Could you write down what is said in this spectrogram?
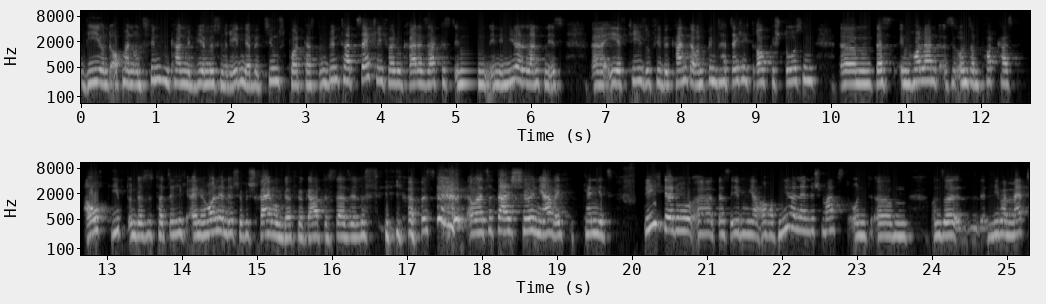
wie und ob man uns finden kann mit Wir müssen reden, der Beziehungspodcast. Und bin tatsächlich, weil du gerade sagtest, in, in den Niederlanden ist äh, EFT so viel bekannter und bin tatsächlich drauf gestoßen, ähm, dass in Holland es unseren Podcast auch gibt und dass es tatsächlich eine holländische Beschreibung dafür gab. Das sah sehr lustig aus. Aber total schön, ja, weil ich kenne jetzt dich, der du äh, das eben ja auch auf Niederländisch machst und ähm, unser lieber Matt,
